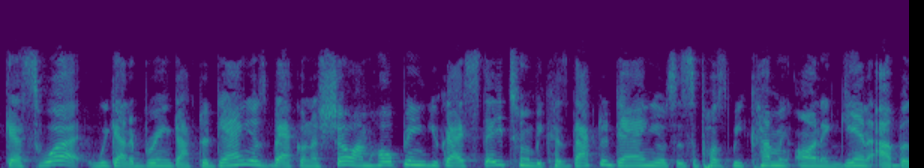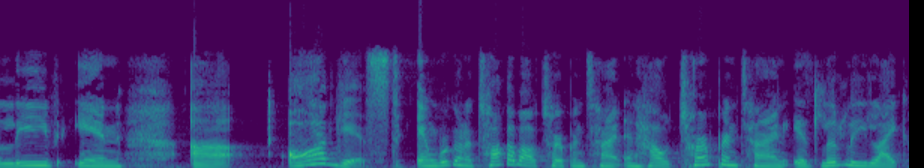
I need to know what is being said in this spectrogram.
guess what? We got to bring Dr. Daniels back on the show. I'm hoping you guys stay tuned because Dr. Daniels is supposed to be coming on again, I believe, in uh, August, and we're going to talk about turpentine and how turpentine is literally like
